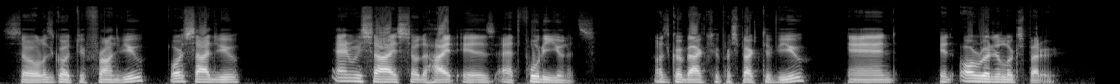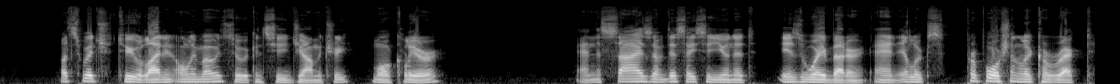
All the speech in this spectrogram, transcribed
So let's go to front view or side view and resize so the height is at 40 units. Let's go back to perspective view and it already looks better. Let's switch to lighting only mode so we can see geometry more clearer. And the size of this AC unit is way better and it looks proportionally correct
